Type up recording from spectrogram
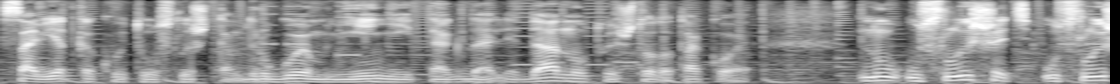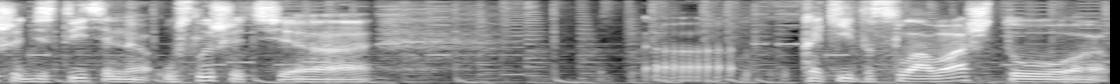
совет какой-то услышать, там, другое мнение и так далее, да, ну, то есть что-то такое. Ну, услышать, услышать действительно, услышать э, э, какие-то слова, что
